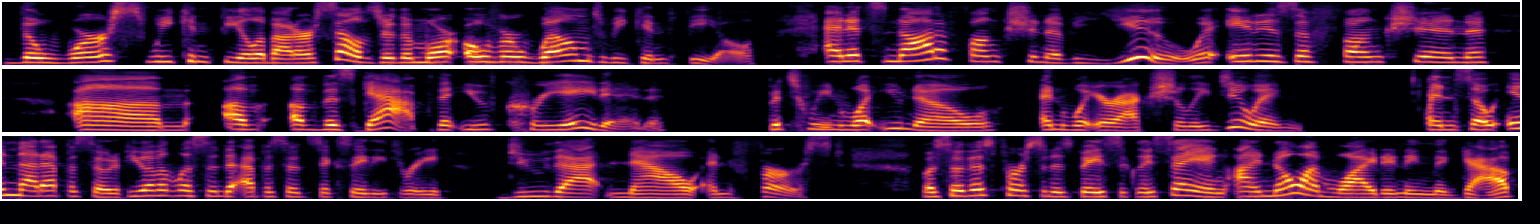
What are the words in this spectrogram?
the worse we can feel about ourselves or the more overwhelmed we can feel. And it's not a function of you, it is a function um, of, of this gap that you've created between what you know and what you're actually doing. And so, in that episode, if you haven't listened to episode 683, do that now and first. But so, this person is basically saying, I know I'm widening the gap.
